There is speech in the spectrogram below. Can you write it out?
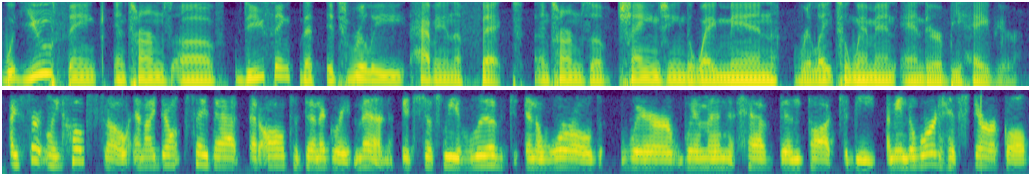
what you think in terms of do you think that it's really having an effect in terms of changing the way men relate to women and their behavior? I certainly hope so, and I don't say that at all to denigrate men. It's just we have lived in a world where women have been thought to be, I mean, the word hysterical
